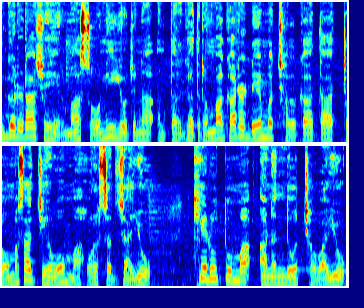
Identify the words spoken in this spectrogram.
ગઢડા શહેરમાં સોની યોજના અંતર્ગત રમાઘાટ ડેમ છલકાતા ચોમાસા જેવો માહોલ સર્જાયો. ખેડૂતોમાં આનંદો છવાયો.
